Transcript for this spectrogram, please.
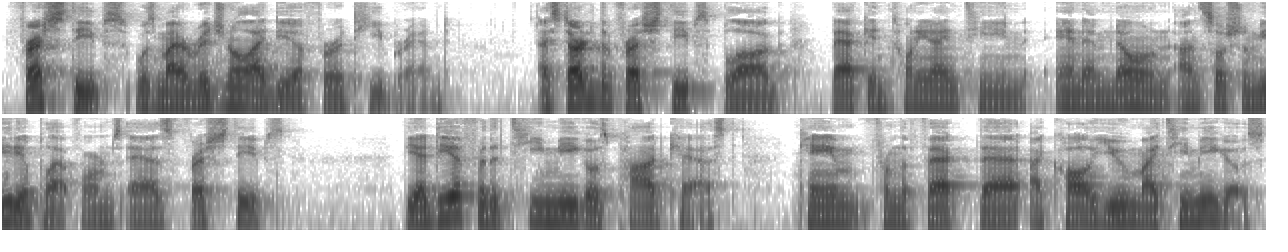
Fresh Steeps was my original idea for a tea brand. I started the Fresh Steeps blog back in 2019 and am known on social media platforms as Fresh Steeps. The idea for the Team Egos podcast came from the fact that I call you my Team Egos,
